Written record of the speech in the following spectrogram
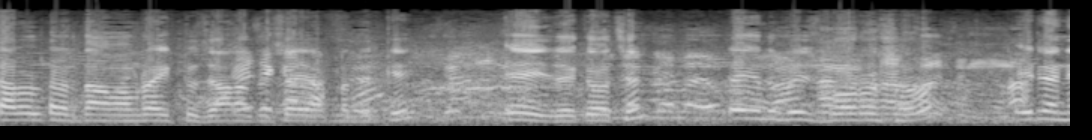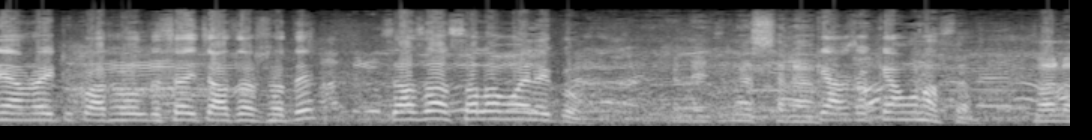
গারলটার দাম আমরা একটু জানাতে চাই আপনাদেরকে। এই দেখতে পাচ্ছেন? এটা কিন্তু বেশ বড় সড়ো এটা নিয়ে আমরা একটু কথা বলতে চাই চাচার সাথে। চাচা আসসালামু আলাইকুম। কাকা কেমন আছেন? ভালো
